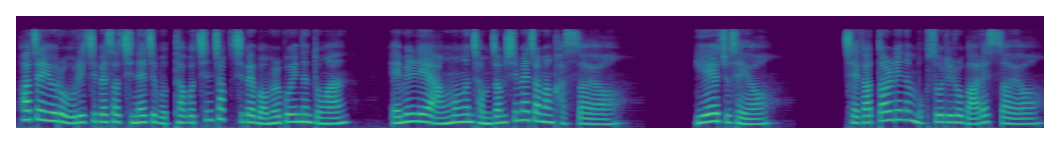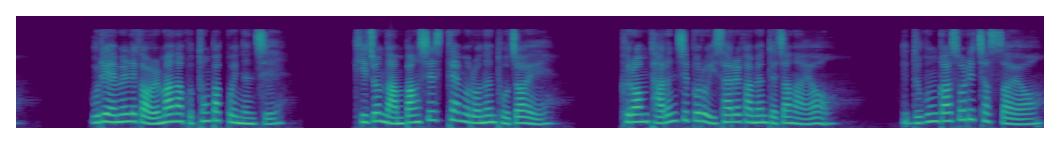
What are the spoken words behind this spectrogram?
화재 이후로 우리 집에서 지내지 못하고 친척 집에 머물고 있는 동안 에밀리의 악몽은 점점 심해져만 갔어요. 이해해주세요. 제가 떨리는 목소리로 말했어요. 우리 에밀리가 얼마나 고통받고 있는지. 기존 난방 시스템으로는 도저히. 그럼 다른 집으로 이사를 가면 되잖아요. 누군가 소리쳤어요.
